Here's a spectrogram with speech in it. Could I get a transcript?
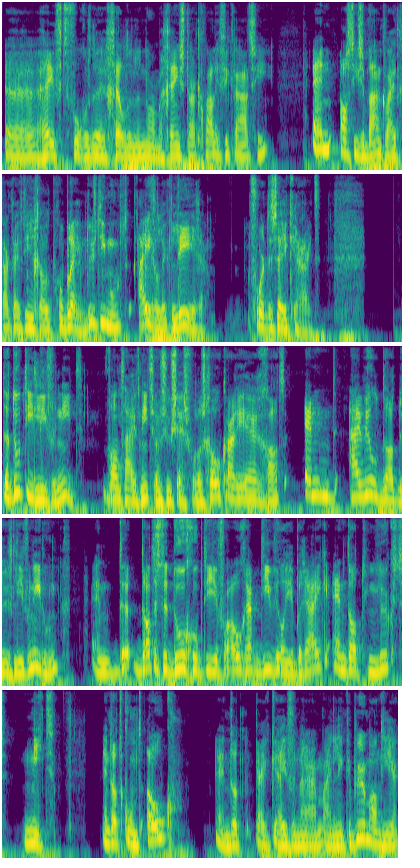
Uh, heeft volgens de geldende normen geen startkwalificatie. En als hij zijn baan kwijtraakt, heeft hij een groot probleem. Dus die moet eigenlijk leren voor de zekerheid. Dat doet hij liever niet. Want hij heeft niet zo'n succesvolle schoolcarrière gehad. En hij wil dat dus liever niet doen. En de, dat is de doelgroep die je voor ogen hebt, die wil je bereiken. En dat lukt niet. En dat komt ook, en dat kijk ik even naar mijn linkerbuurman hier,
